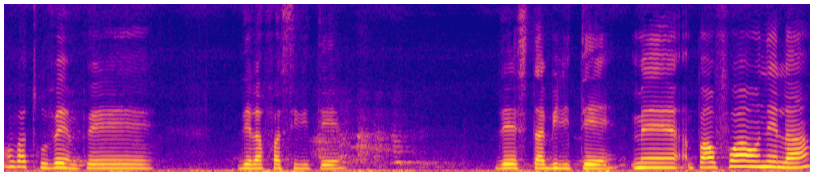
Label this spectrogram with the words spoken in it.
on va trouver un peu de la facilité, de stabilité. Mais parfois on est là,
